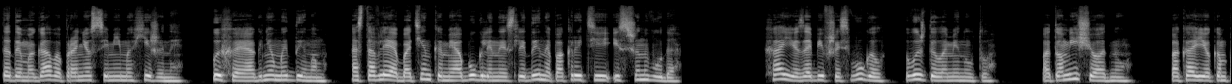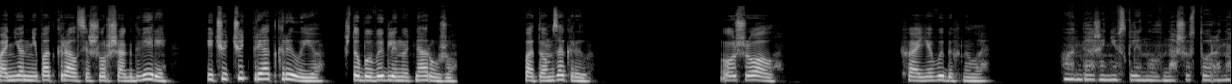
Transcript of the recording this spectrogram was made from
Тадемагава пронесся мимо хижины, пыхая огнем и дымом, оставляя ботинками обугленные следы на покрытии из шинвуда. Хайя, забившись в угол, выждала минуту. Потом еще одну, пока ее компаньон не подкрался шуршак двери и чуть-чуть приоткрыл ее, чтобы выглянуть наружу. Потом закрыл. Ушел. Хая выдохнула. Он даже не взглянул в нашу сторону.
